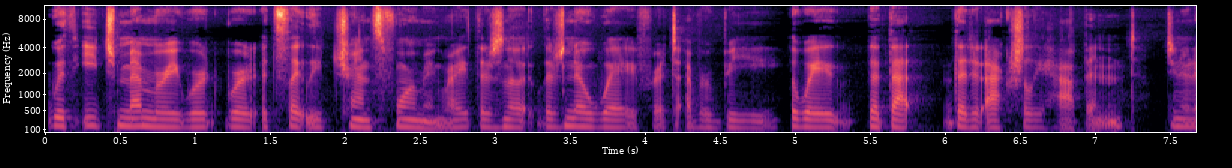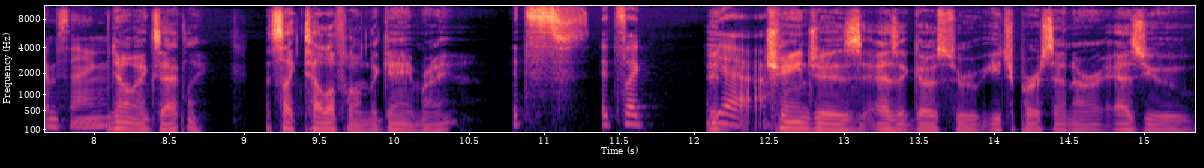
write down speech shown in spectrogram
with each memory we're, we're it's slightly transforming right there's no there's no way for it to ever be the way that that that it actually happened do you know what i'm saying No, exactly. It's like telephone the game, right? it's it's like It yeah changes as it goes through each person or as you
